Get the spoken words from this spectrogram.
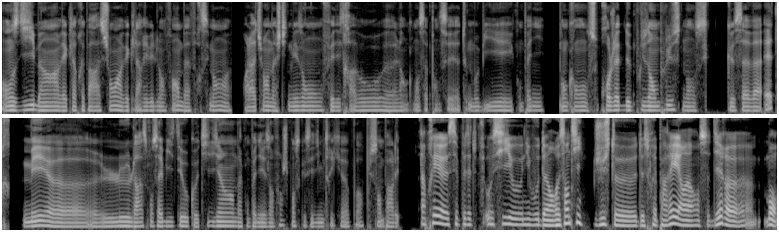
on se dit, ben, avec la préparation, avec l'arrivée de l'enfant, ben, forcément, voilà, tu vois, on a acheté une maison, on fait des travaux, là, on commence à penser à tout le mobilier et compagnie. Donc, on se projette de plus en plus dans ce que ça va être. Mais euh, le, la responsabilité au quotidien d'accompagner les enfants, je pense que c'est Dimitri qui va pouvoir plus en parler. Après, euh, c'est peut-être aussi au niveau d'un ressenti, juste euh, de se préparer hein, en se dire euh, bon,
